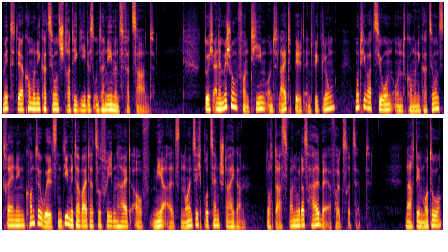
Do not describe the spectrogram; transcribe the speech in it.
mit der Kommunikationsstrategie des Unternehmens verzahnt. Durch eine Mischung von Team- und Leitbildentwicklung, Motivation und Kommunikationstraining konnte Wilson die Mitarbeiterzufriedenheit auf mehr als 90 Prozent steigern. Doch das war nur das halbe Erfolgsrezept. Nach dem Motto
